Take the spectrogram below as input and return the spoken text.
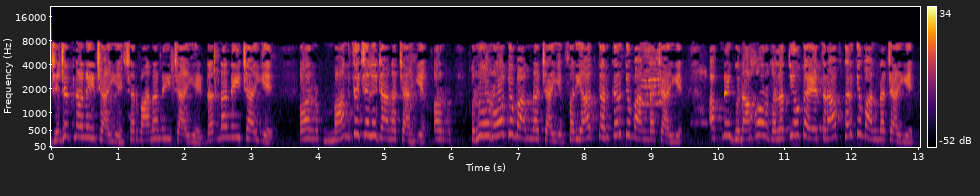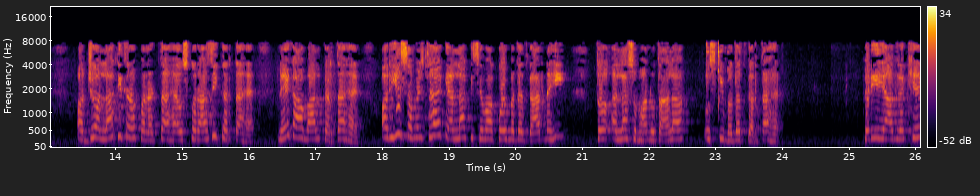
جھجکنا نہیں چاہیے، شرمانا نہیں چاہیے، ڈرنا نہیں چاہیے۔ اور مانگتے چلے جانا چاہیے، اور رو رو کے مانگنا چاہیے، فریاد کر کر کے مانگنا چاہیے۔ اپنے گناہوں اور غلطیوں کا اعتراف کر کے مانگنا چاہیے۔ اور جو اللہ کی طرف پلٹتا ہے، اس کو راضی کرتا ہے، نیک اعمال کرتا ہے۔ اور یہ سمجھتا ہے کہ اللہ کی سوا کوئی مددگار نہیں، تو اللہ سبحان تعالیٰ اس کی مدد کرتا ہے۔ پھر یہ یاد رکھیے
